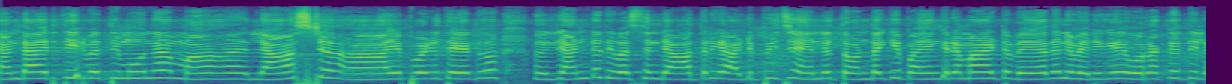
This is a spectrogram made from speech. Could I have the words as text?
രണ്ടായിരത്തി ഇരുപത്തി മൂന്ന് ലാസ്റ്റ് ആയപ്പോഴത്തേക്കും രണ്ട് ദിവസം രാത്രി അടുപ്പിച്ച് എന്റെ തൊണ്ടയ്ക്ക് ഭയങ്കരമായിട്ട് വേദന വരികയും ഉറക്കത്തിൽ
